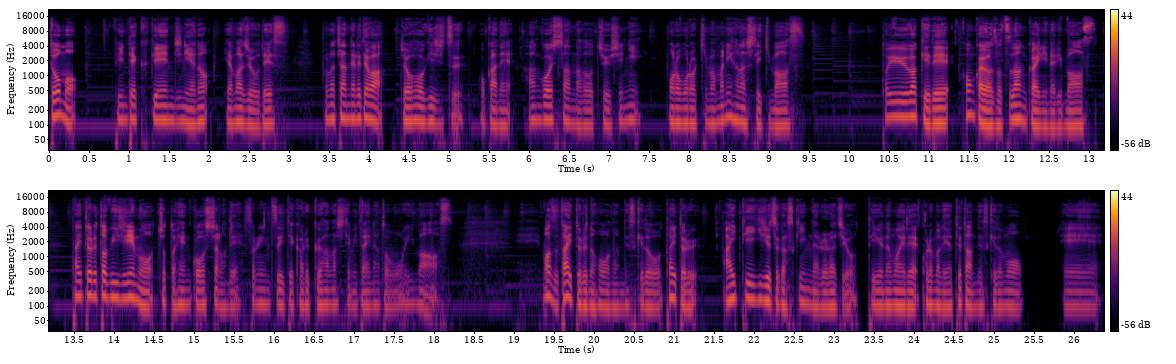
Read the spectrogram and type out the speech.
どうも、フィンテック系エンジニアの山城です。このチャンネルでは、情報技術、お金、暗号資産などを中心に、もろもろ気ままに話していきます。というわけで、今回は雑談会になります。タイトルと BGM をちょっと変更したので、それについて軽く話してみたいなと思います。まずタイトルの方なんですけど、タイトル、IT 技術が好きになるラジオっていう名前でこれまでやってたんですけども、えー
